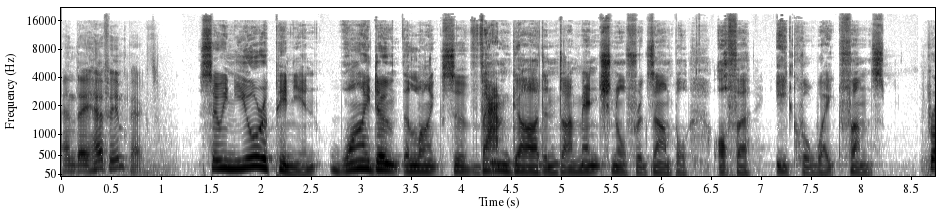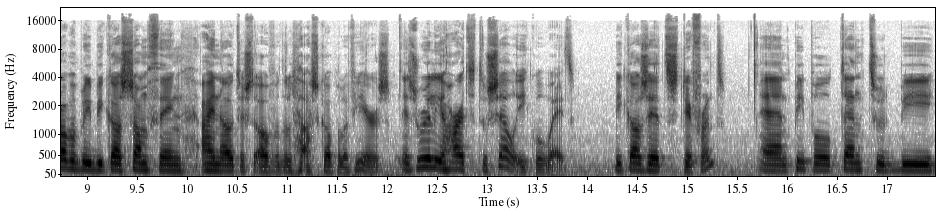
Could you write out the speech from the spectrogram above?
and they have impact. So, in your opinion, why don't the likes of Vanguard and Dimensional, for example, offer equal weight funds? probably because something I noticed over the last couple of years. It's really hard to sell equal weight because it's different and people tend to be,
